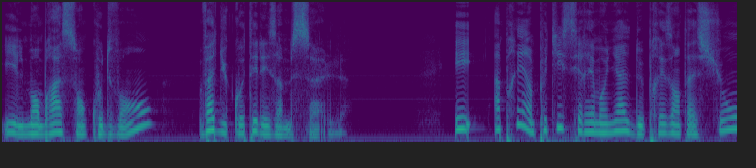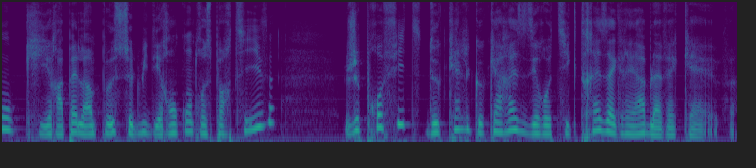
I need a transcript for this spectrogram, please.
Il m'embrasse en coup de vent, va du côté des hommes seuls. Et après un petit cérémonial de présentation qui rappelle un peu celui des rencontres sportives, je profite de quelques caresses érotiques très agréables avec Ève.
